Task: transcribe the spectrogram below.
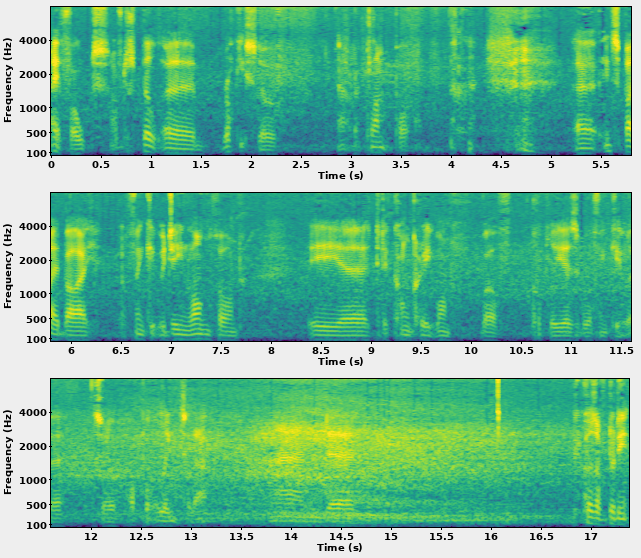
Hey folks, I've just built a rocket stove out of a plant pot. uh, inspired by, I think it was Gene Longhorn. He uh, did a concrete one, well, a couple of years ago I think it was. So I'll put a link to that. And uh, because I've done it,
